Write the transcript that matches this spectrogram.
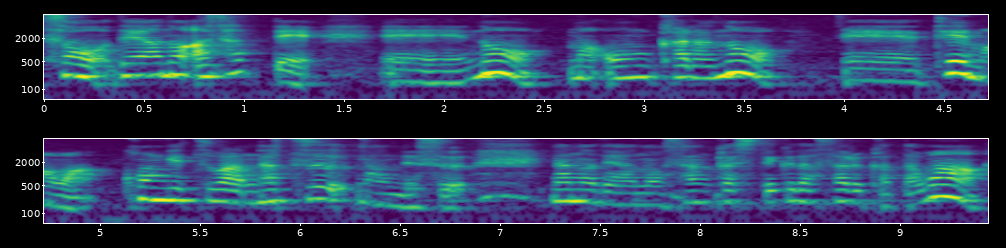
そう。であのあさっての、まあ、オンからの、えーテーマは今月は夏なんです。なのであの参加してくださる方は、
